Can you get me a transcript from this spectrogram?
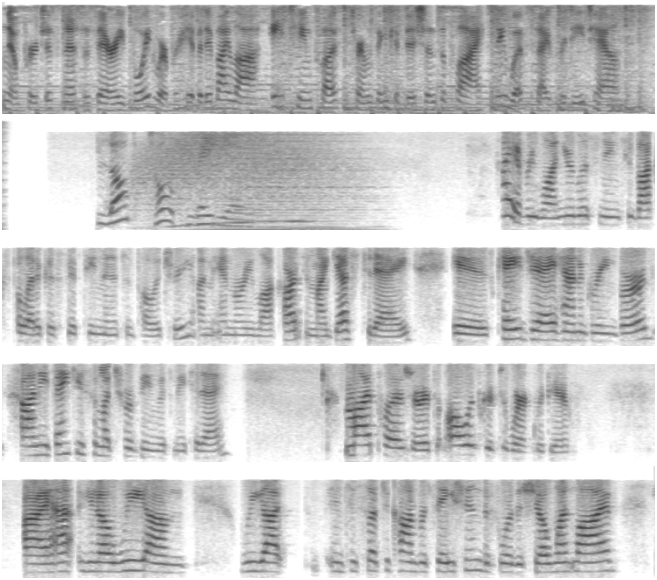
No purchase necessary. Void where prohibited by law. 18 plus terms and conditions apply. See website for details. Blog Talk Radio. Hi, everyone. You're listening to Vox Poetica's 15 Minutes of Poetry. I'm Anne Marie Lockhart, and my guest today is KJ Hannah Greenberg. Connie, thank you so much for being with me today. My pleasure. It's always good to work with you. I, you know, we um, we got into such a conversation before the show went live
